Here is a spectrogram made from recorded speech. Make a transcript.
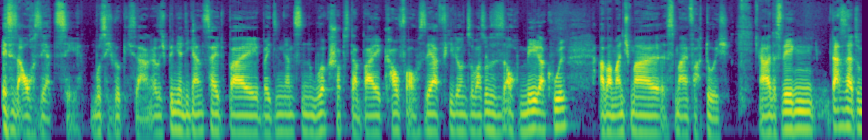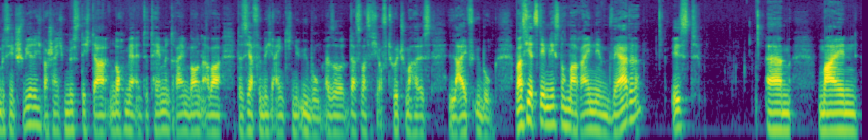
es auch sehr zäh, muss ich wirklich sagen. Also ich bin ja die ganze Zeit bei, bei diesen ganzen Workshops dabei, kaufe auch sehr viele und sowas und es ist auch mega cool, aber manchmal ist man einfach durch. Ja, deswegen, das ist halt so ein bisschen schwierig. Wahrscheinlich müsste ich da noch mehr Entertainment reinbauen, aber das ist ja für mich eigentlich eine Übung. Also das, was ich auf Twitch mache, ist Live-Übung. Was ich jetzt demnächst noch mal reinnehmen werde, ist ähm, mein,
